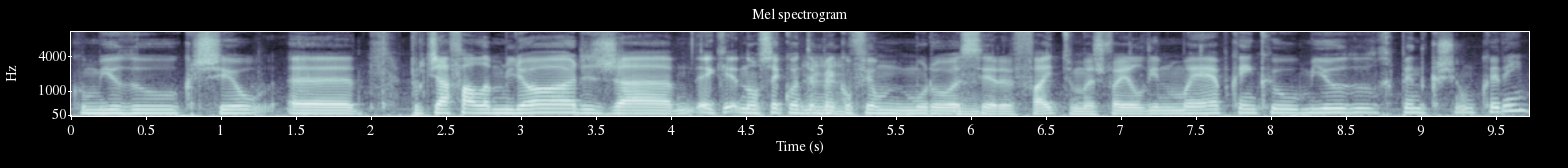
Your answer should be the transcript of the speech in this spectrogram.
Que o miúdo cresceu eh, porque já fala melhor, já. é não sei quanto tempo é Hum. que o filme demorou a Hum. ser feito, mas foi ali numa época em que o miúdo de repente cresceu um bocadinho.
